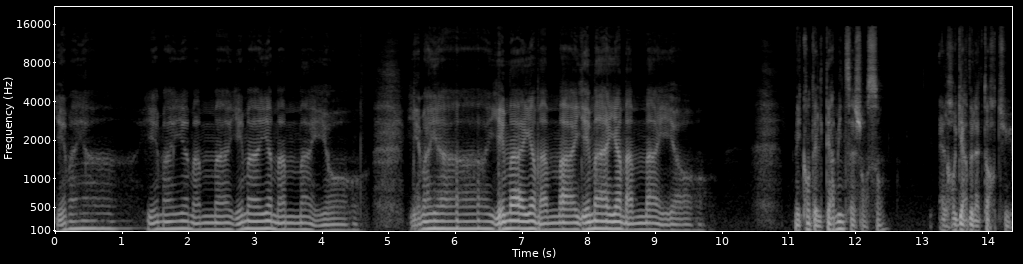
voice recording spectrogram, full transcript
Yemaya, Yemaya mama, Yemaya mama yo. Yemaya, Yemaya mama, Yemaya mama yo. Mais quand elle termine sa chanson, elle regarde la tortue,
